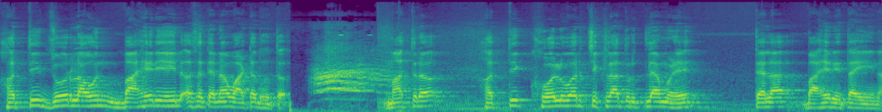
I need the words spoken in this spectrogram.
हत्ती जोर लावून बाहेर येईल असं त्यांना वाटत होतं. मात्र हत्ती खोलवर चिखलात रुतल्यामुळे त्याला बाहेर येता येईना.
